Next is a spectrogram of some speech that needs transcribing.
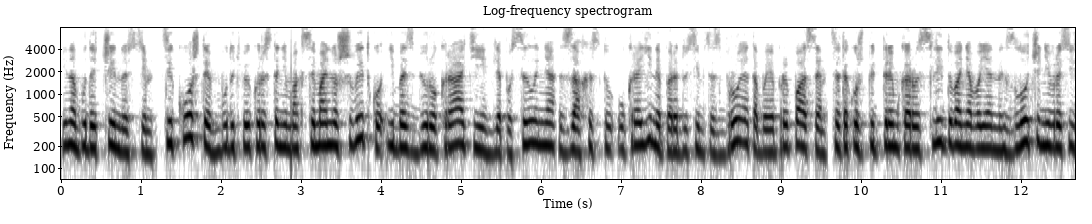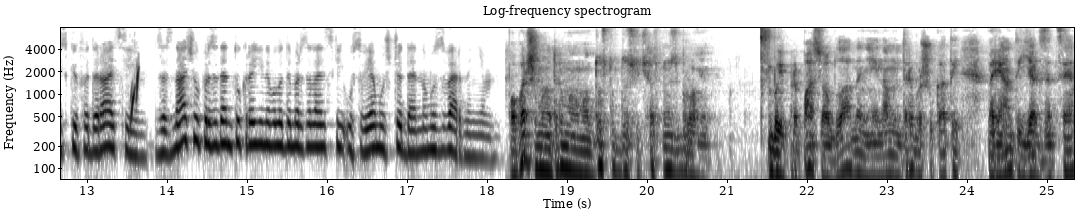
і набуде чинності. Ці кошти будуть використані максимально швидко і без бюрократії для посилення захисту України. Передусім, це зброя та боєприпаси. Це також підтримка розслідування воєнних злочинів Російської Федерації, зазначив президент України Володимир Зеленський у своєму щоденному зверненні. По-перше, ми отримуємо доступ до сучасної зброї, боєприпаси, обладнання, і нам не треба шукати варіанти, як за це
